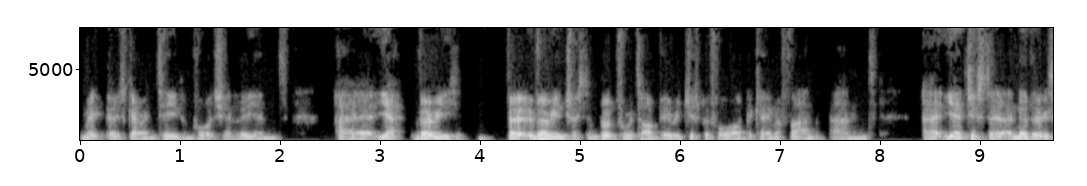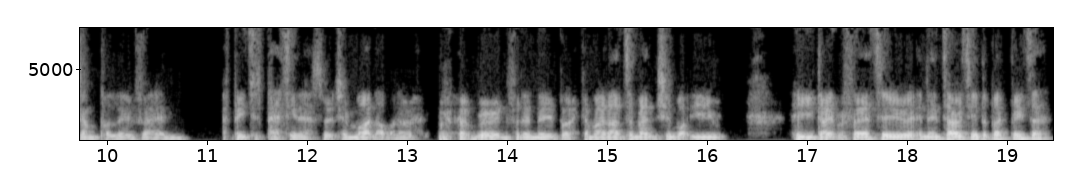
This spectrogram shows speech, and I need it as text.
make those guarantees, unfortunately. And uh, yeah, very, very, very interesting book from a time period just before I became a fan, and uh, yeah, just a, another example of um, of Peter's pettiness, which I might not want to ruin for the new book. Am I allowed to mention what you who you don't refer to in the entirety of the book, Peter?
